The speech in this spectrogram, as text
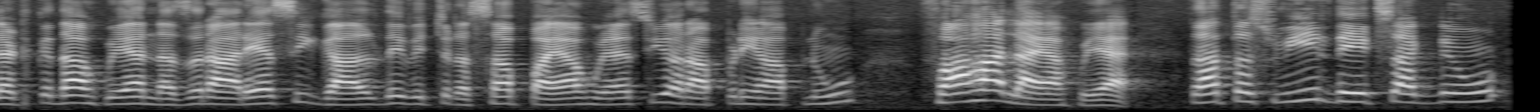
ਲਟਕਦਾ ਹੋਇਆ ਨਜ਼ਰ ਆ ਰਿਹਾ ਸੀ, ਗਲ ਦੇ ਵਿੱਚ ਰੱਸਾ ਪਾਇਆ ਹੋਇਆ ਸੀ ਔਰ ਆਪਣੇ ਆਪ ਨੂੰ ਫਾਹਾ ਲਾਇਆ ਹੋਇਆ। ਤਾਂ ਤਸਵੀਰ ਦੇਖ ਸਕਦੇ ਹੋ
